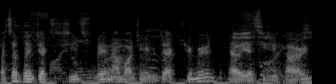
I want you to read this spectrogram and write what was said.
I started playing Jack it, and I'm watching every Jack streamer. Hell yeah, CJ Kari.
